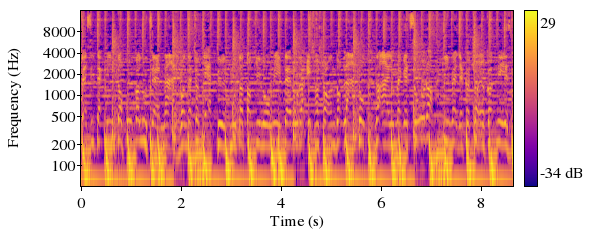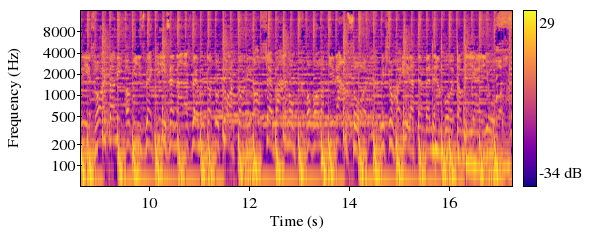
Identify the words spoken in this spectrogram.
Feszítek, mint a pók a lucernásban De csak kettőt mutat a kilométer óra És ha sandot látok, na álljunk meg egy szóra Kimegyek a csajokat nézni és hajtani A vízben kézenállás bemutatott tartani. Azt se bánom, ha valaki rám szól. Még soha életemben nem voltam ilyen jól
